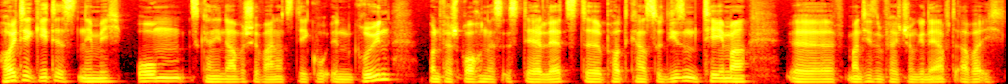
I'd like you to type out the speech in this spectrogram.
heute geht es nämlich um skandinavische Weihnachtsdeko in Grün. Und versprochen, es ist der letzte Podcast zu diesem Thema. Äh, manche sind vielleicht schon genervt, aber ich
